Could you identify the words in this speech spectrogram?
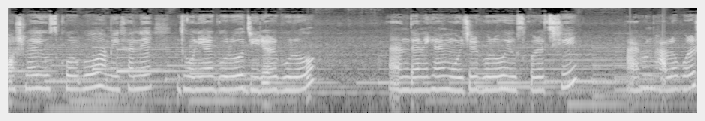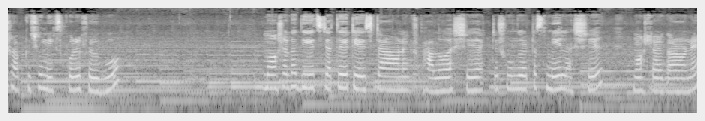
মশলা ইউজ করব। আমি এখানে ধনিয়ার গুঁড়ো, জিরার গুঁড়ো অ্যান্ড দেন এখানে মরিচের গুঁড়ো ইউজ করেছি। আর এখন ভালো করে সব কিছু মিক্স করে ফেলব। মশলাটা দিয়েছি যাতে টেস্টটা অনেক ভালো আসে, একটা সুন্দর একটা স্মেল আসে মশলার কারণে।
